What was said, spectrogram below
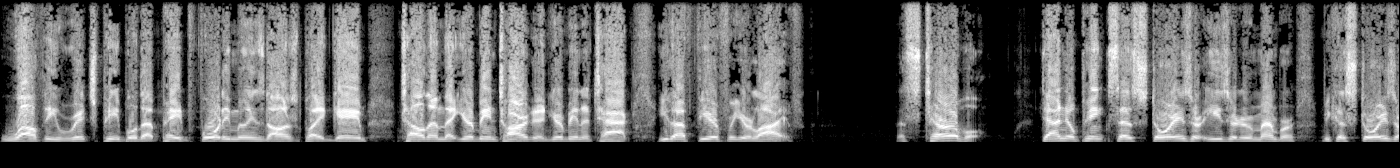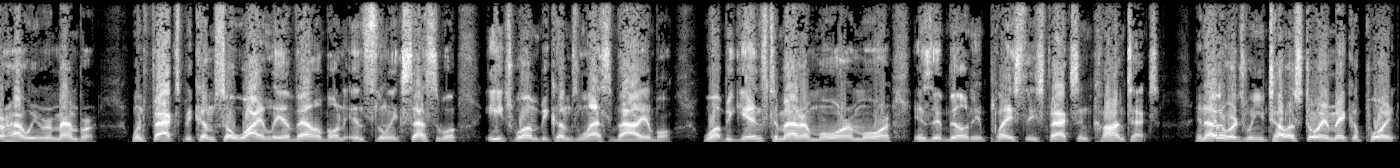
wealthy, rich people that paid $40 million to play a game, tell them that you're being targeted, you're being attacked, you got fear for your life. That's terrible. Daniel Pink says stories are easier to remember because stories are how we remember. When facts become so widely available and instantly accessible, each one becomes less valuable. What begins to matter more and more is the ability to place these facts in context. In other words, when you tell a story and make a point,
